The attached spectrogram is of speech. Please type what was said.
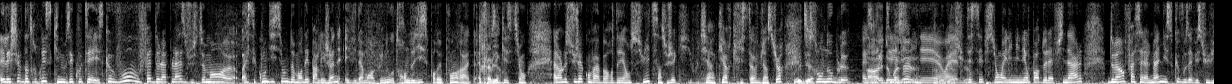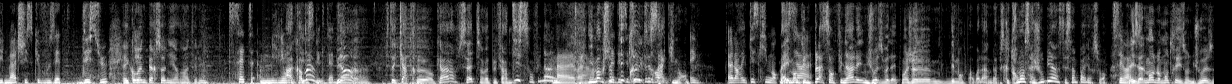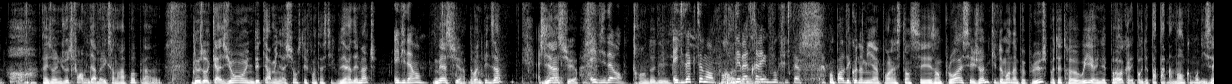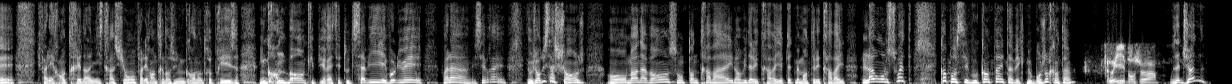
Et les chefs d'entreprise qui nous écoutaient, est-ce que vous, vous faites de la place justement euh, à ces conditions demandées par les jeunes Évidemment, appelez-nous au 3210 pour répondre à, à toutes bien. ces questions. Alors, le sujet qu'on va aborder ensuite, c'est un sujet qui vous tient à cœur, Christophe, bien sûr. Ce sont nos bleus. Elles Ah, ont les été éliminées, Ah, ouais, déception, éliminées aux portes de la finale. Demain, face à l'Allemagne, est-ce que vous avez suivi le match? Est-ce que vous êtes déçus? Et combien de personnes hier dans la télé? 7 millions Ah, de quand même téléspectateurs. Bien C'était 4 au quart, 7, ça aurait pu faire 10 en finale. Bah, voilà. Il manque ce La petit truc, c'est ça qui manque. Et- Alors, qu'est-ce qui manque Bah, il Ça- manque une place en finale et une joueuse vedette. Moi, je dément pas. Voilà. Bah, Parce que autrement, ça joue bien. C'était sympa hier soir. Vrai. Les Allemands l'ont montré. Ils ont une joueuse. Oh, ils ont une joueuse formidable, Alexandra Pop. Là. Deux occasions, une détermination. C'était fantastique. Vous avez regardé le match? Évidemment. Bien sûr. Devant une pizza? Bien sûr. Évidemment. 32-10. Exactement, pour débattre avec vous, Christophe. On parle d'économie hein, pour l'instant, ces emplois et ces jeunes qui demandent un peu plus. Peut-être, euh, oui, à une époque, à l'époque de papa-maman, comme on disait, il fallait rentrer dans l'administration, il fallait rentrer dans une grande entreprise, une grande banque, et puis rester toute sa vie, évoluer. Voilà, et c'est vrai. Et aujourd'hui, ça change. On met en avant son temps de travail, l'envie d'aller travailler, peut-être même en télétravail, là où on le souhaite. Qu'en pensez-vous? Quentin est avec nous. Bonjour Quentin. Oui, bonjour. Vous êtes jeune?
